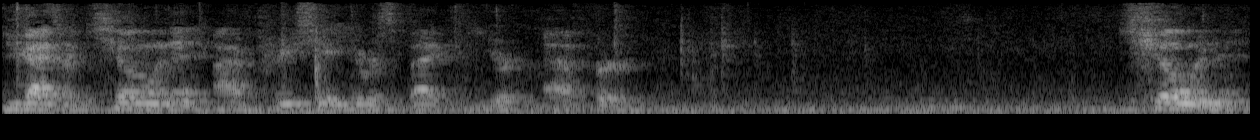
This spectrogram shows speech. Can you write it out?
You guys are killing it. I appreciate your respect, your effort. Killing it.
